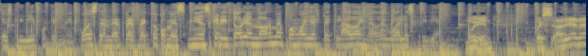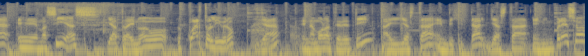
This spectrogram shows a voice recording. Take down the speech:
escribir porque me puedo extender perfecto con mi, es- mi escritorio enorme, pongo ahí el teclado y me doy vuelo escribiendo. Muy bien. Pues Adriana eh, Macías ya trae nuevo cuarto libro, ya. Enamórate de ti, ahí ya está en digital, ya está en impreso.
